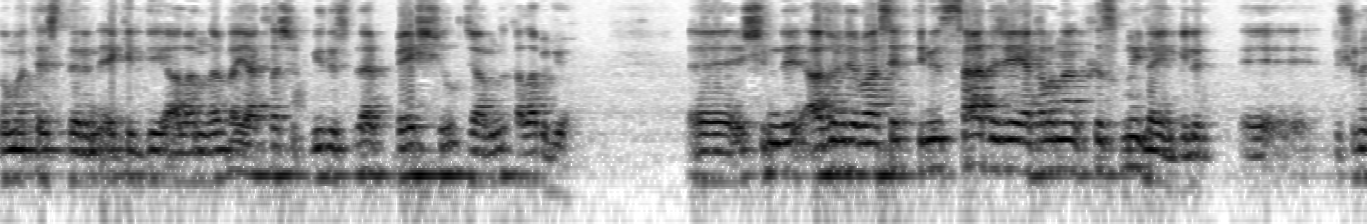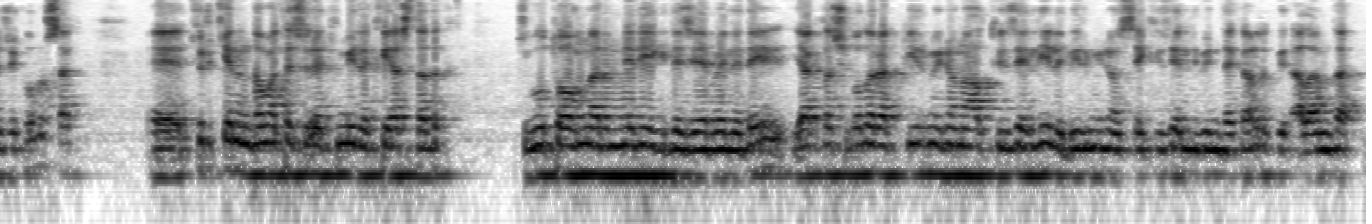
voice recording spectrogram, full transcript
domateslerin ekildiği alanlarda yaklaşık virüsler 5 yıl canlı kalabiliyor. E, şimdi az önce bahsettiğimiz sadece yakalanan kısmıyla ilgili e, düşünecek olursak e, Türkiye'nin domates üretimiyle kıyasladık ki bu tohumların nereye gideceği belli değil. Yaklaşık olarak 1 milyon 650 ile 1 milyon 850 bin dekarlık bir alanda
